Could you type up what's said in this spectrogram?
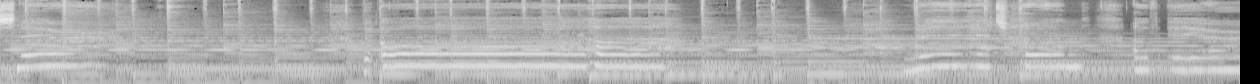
snare. But oh, rich hum of air.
